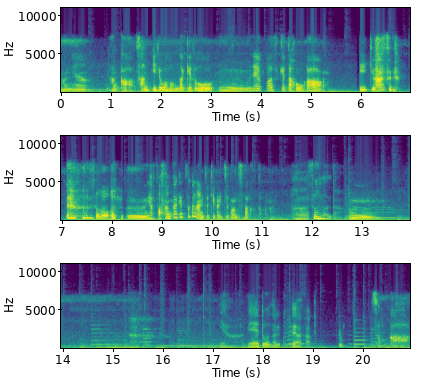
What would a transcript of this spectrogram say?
まあねなんか賛否両論だけどうん、早く預けた方がいい気はする。そう。うんやっぱ3ヶ月ぐらいの時が一番辛かったかな。ああそうなんだ。うんねどうなることやら。そっか。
